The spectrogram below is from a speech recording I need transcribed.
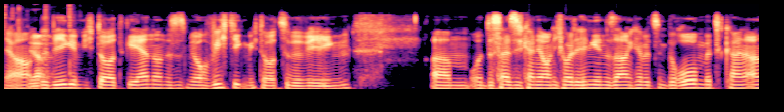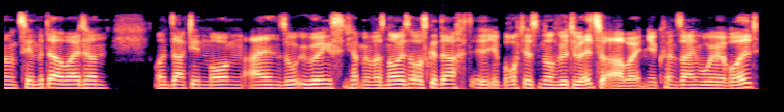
Ja, und ja. bewege mich dort gerne und es ist mir auch wichtig, mich dort zu bewegen. Ähm, und das heißt, ich kann ja auch nicht heute hingehen und sagen, ich habe jetzt ein Büro mit, keine Ahnung, zehn Mitarbeitern und sagt denen morgen allen so, übrigens, ich habe mir was Neues ausgedacht, äh, ihr braucht jetzt nur virtuell zu arbeiten, ihr könnt sein, wo ihr wollt,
